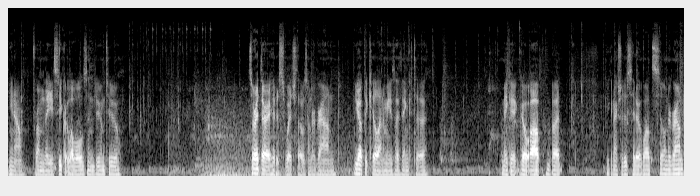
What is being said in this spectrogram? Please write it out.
You know, from the secret levels in Doom 2. So right there I hit a switch that was underground. You have to kill enemies, I think, to make it go up, but you can actually just hit it while it's still underground.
